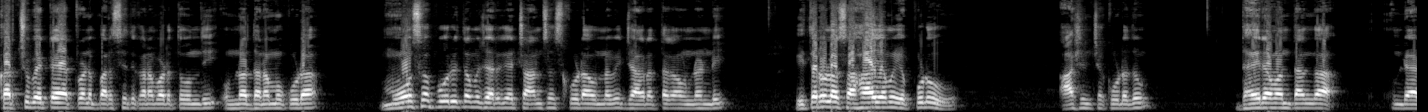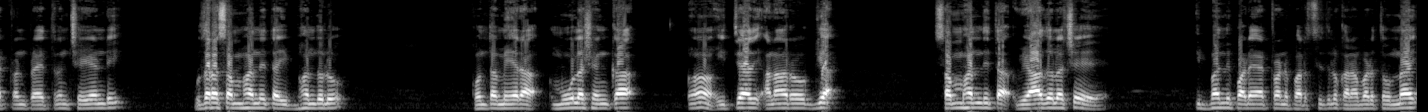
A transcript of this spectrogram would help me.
ఖర్చు పెట్టేటువంటి పరిస్థితి కనబడుతుంది. ఉన్న ధనము కూడా మోసపూరితము జరిగే ఛాన్సెస్ కూడా ఉన్నవి. జాగ్రత్తగా ఉండండి. ఇతరుల సహాయము ఎప్పుడూ ఆశించకూడదు. ధైర్యవంతంగా ఉండేటువంటి ప్రయత్నం చేయండి. ఉదర సంబంధిత ఇబ్బందులు కొంతమేర మూలశంక ఆ, ఇత్యాది అనారోగ్య సంబంధిత వ్యాధులచే ఇబ్బంది పడేటువంటి పరిస్థితులు కనబడుతున్నాయి.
